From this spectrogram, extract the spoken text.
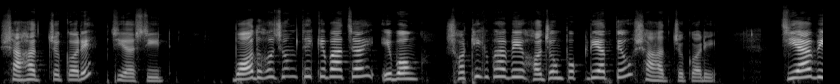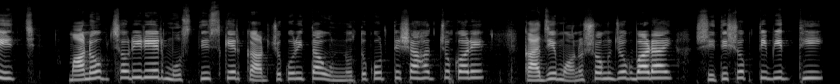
সাহায্য করে চিয়াসিড বদহজম থেকে বাঁচায় এবং সঠিকভাবে হজম প্রক্রিয়াতেও সাহায্য করে। চিয়া বীজ মানব শরীরের মস্তিষ্কের কার্যকারিতা উন্নত করতে সাহায্য করে, কাজে মনসংযোগ বাড়ায়, স্মৃতিশক্তি বৃদ্ধি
